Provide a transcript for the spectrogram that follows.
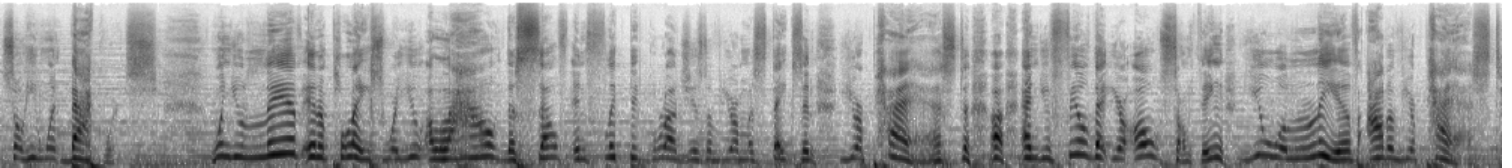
so he went backwards. When you live in a place where you allow the self inflicted grudges of your mistakes and your past, uh, and you feel that you're owed something, you will live out of your past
